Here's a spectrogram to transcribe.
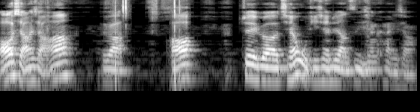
好好想一想啊，对吧？好，这个前五题先这样，自己先看一下。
